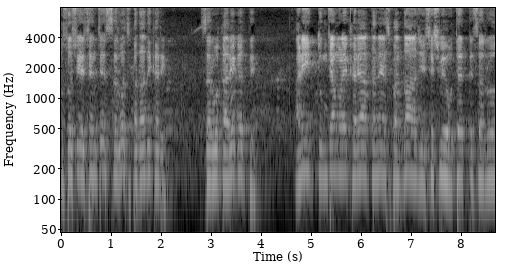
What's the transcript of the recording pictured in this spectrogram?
असोसिएशनचे सर्वच पदाधिकारी सर्व कार्यकर्ते आणि तुमच्यामुळे खऱ्या अर्थाने स्पर्धा आज यशस्वी होत आहेत ते सर्व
